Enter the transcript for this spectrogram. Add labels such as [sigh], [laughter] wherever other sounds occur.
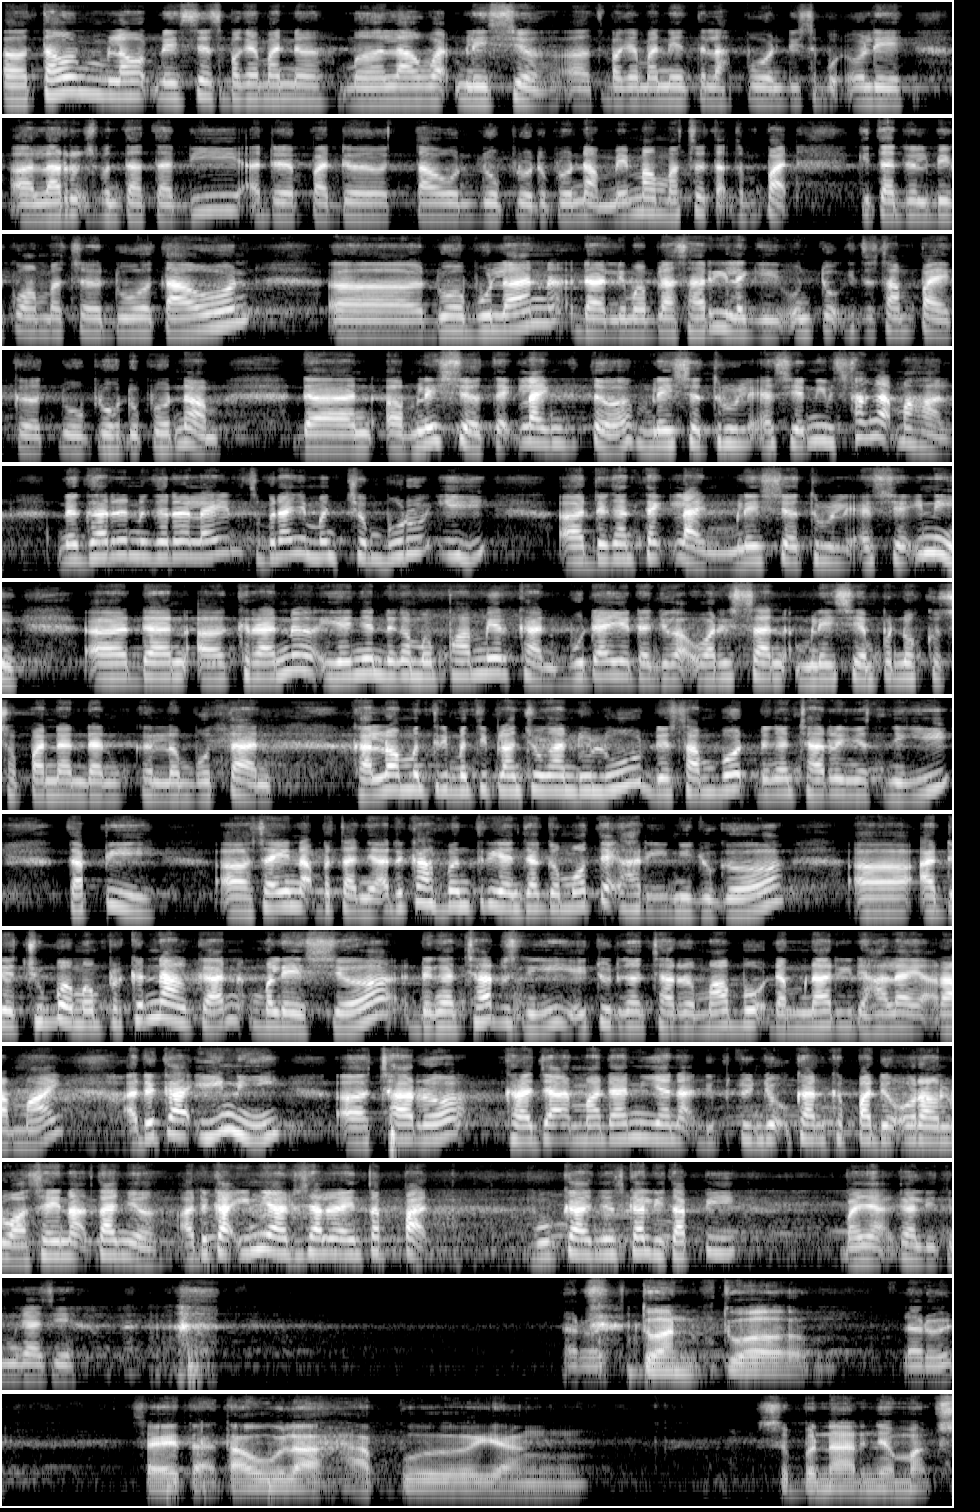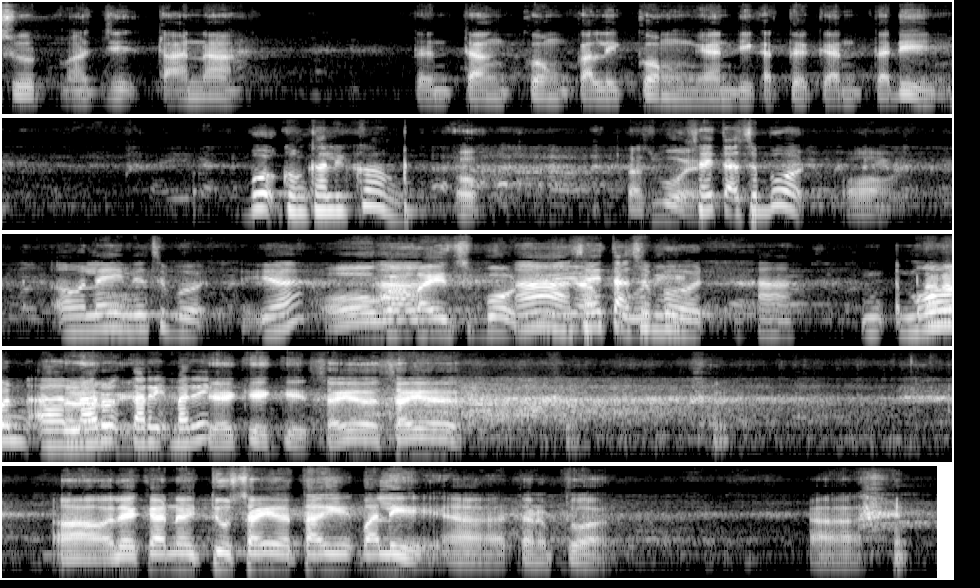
Uh, tahun melawat Malaysia sebagaimana melawat Malaysia uh, sebagamana yang telah pun disebut oleh uh, Larut sebentar tadi ada pada tahun 2026 memang masa tak sempat. Kita ada lebih kurang masa 2 tahun uh, 2 bulan dan 15 hari lagi untuk kita sampai ke 2026 dan uh, Malaysia tagline kita Malaysia Truly Asian ini sangat mahal. Negara-negara lain sebenarnya mencemburui uh, dengan tagline Malaysia Truly Asia ini. Uh, dan uh, kerana ianya dengan mempamerkan budaya dan juga warisan Malaysia yang penuh kesopanan dan kelembutan kalau menteri-menteri pelancongan dulu dia sambut dengan caranya sendiri. Tapi uh, saya nak bertanya adakah menteri yang jaga motek hari ini juga uh, ada cuba memperkenalkan Malaysia dengan cara sendiri iaitu dengan cara mabuk dan menari di halayak ramai? Adakah ini uh, cara kerajaan madani yang nak ditunjukkan kepada orang luar? Saya nak tanya adakah ini ada cara yang tepat? Bukannya sekali tapi banyak kali. Terima kasih. Larut. Tuan Tua, Larut. Saya tak tahulah apa yang sebenarnya maksud Masjid Tanah tentang kong kali kong yang dikatakan tadi. sebut kong kali kong Oh, tak sebut? saya tak sebut Oh, Orang lain yang sebut, ya? Oh, orang Ah. lain sebut. Ah, Ini saya tak ni? sebut. Ah. Mohon Tak, uh, larut tarik balik. Okey, okey, okey. Saya, saya... uh, [laughs] oleh kerana itu saya tarik balik, uh, Tuan Ketua. Uh, [laughs]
